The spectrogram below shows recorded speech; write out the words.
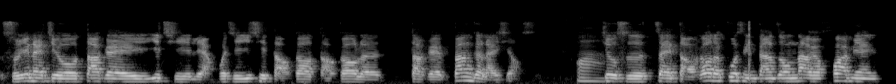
所以呢，就大概一起两夫妻一起祷告，祷告了大概半个来小时。哇。就是在祷告的过程当中，那个画面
